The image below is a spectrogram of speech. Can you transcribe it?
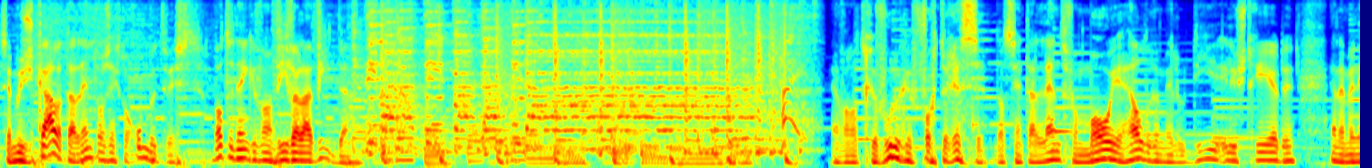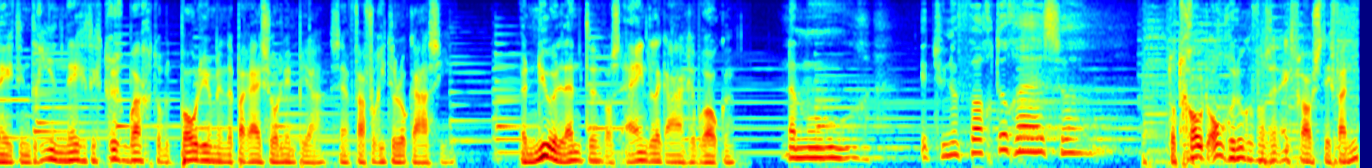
Zijn muzikale talent was echter onbetwist. Wat te denken van Viva la Vida? En van het gevoelige Forteresse dat zijn talent voor mooie, heldere melodieën illustreerde en hem in 1993 terugbracht op het podium in de Parijse Olympia, zijn favoriete locatie. Een nieuwe lente was eindelijk aangebroken. L'amour est une forteresse. Tot groot ongenoegen van zijn ex-vrouw Stefanie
